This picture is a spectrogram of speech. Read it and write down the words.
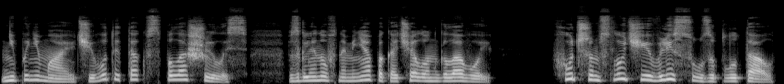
«Не понимаю, чего ты так всполошилась?» Взглянув на меня, покачал он головой. «В худшем случае в лесу заплутал.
